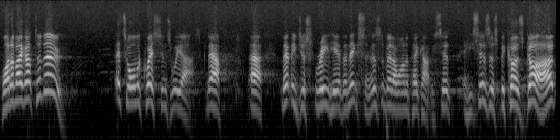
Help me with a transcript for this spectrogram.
What have I got to do? That's all the questions we ask. Now, uh, let me just read here the next thing. This is the bit I want to pick up. He, said, he says this because God,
